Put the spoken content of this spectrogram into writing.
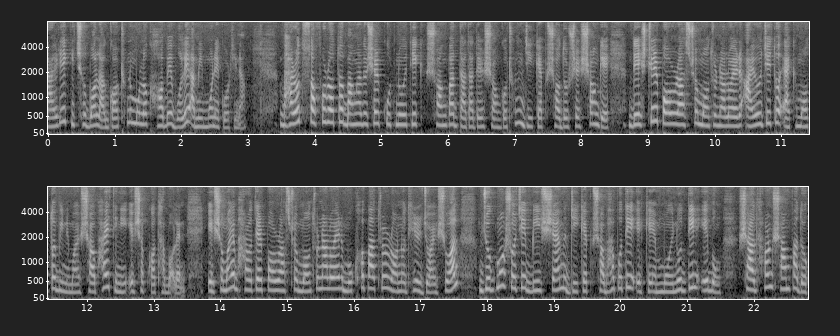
বাইরে কিছু বলা গঠনমূলক হবে বলে আমি মনে করি না। ভারত সফররত বাংলাদেশের কূটনৈতিক সংবাদদাতাদের সংগঠন ডিক্যাপ সদস্যের সঙ্গে দেশটির পররাষ্ট্র মন্ত্রণালয়ের আয়োজিত এক মত বিনিময় সভায় তিনি এসব কথা বলেন। এ সময় ভারতের পররাষ্ট্র মন্ত্রণালয়ের মুখপাত্র রণধীর জয়সওয়াল, যুগ্ম সচিব বি শ্যাম, ডিক্যাপ সভাপতি এ কে এম মইনুদ্দিন এবং সাধারণ সম্পাদক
